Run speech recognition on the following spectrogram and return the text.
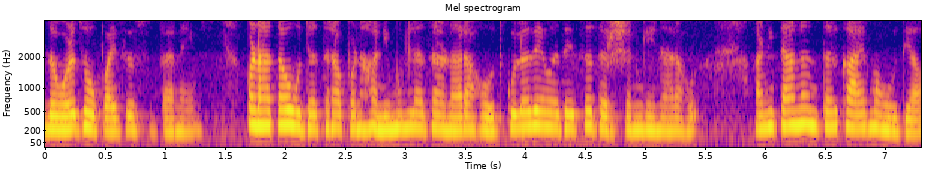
जवळ झोपायचं सुद्धा नाही. पण आता उद्या तर आपण हनीमूनला जाणार आहोत कुलदेवतेचं दर्शन घेणार आहोत. आणि त्यानंतर काय मग उद्या?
